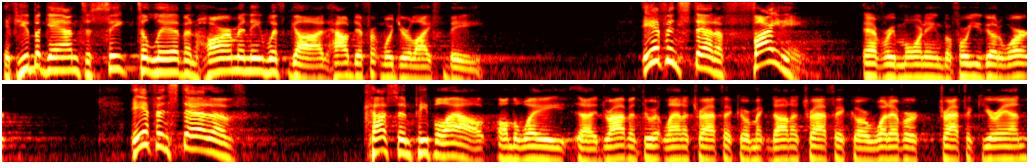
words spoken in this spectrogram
If you began to seek to live in harmony with God, how different would your life be? If instead of fighting every morning before you go to work, if instead of cussing people out on the way uh, driving through Atlanta traffic or McDonough traffic or whatever traffic you're in,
